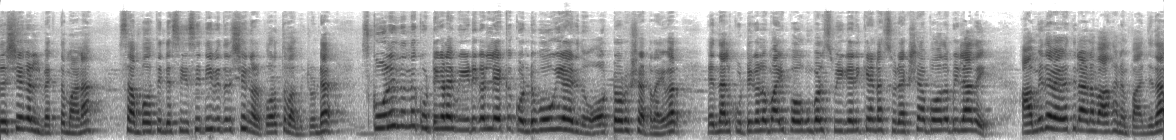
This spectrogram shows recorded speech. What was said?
ദൃശ്യങ്ങളിൽ വ്യക്തമാണ്. സംഭവത്തിന്റെ സി സി ടി വി ദൃശ്യങ്ങൾ പുറത്തു വന്നിട്ടുണ്ട്. സ്കൂളിൽ നിന്ന് കുട്ടികളെ വീടുകളിലേക്ക് കൊണ്ടുപോവുകയായിരുന്നു ഓട്ടോറിക്ഷ ഡ്രൈവർ. എന്നാൽ കുട്ടികളുമായി പോകുമ്പോൾ സ്വീകരിക്കേണ്ട സുരക്ഷാ ബോധമില്ലാതെ അമിത വേഗത്തിലാണ് വാഹനം പാഞ്ഞത്.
